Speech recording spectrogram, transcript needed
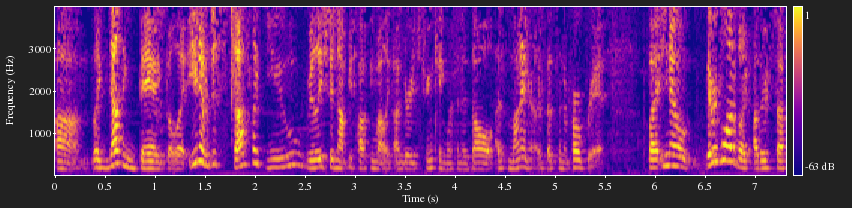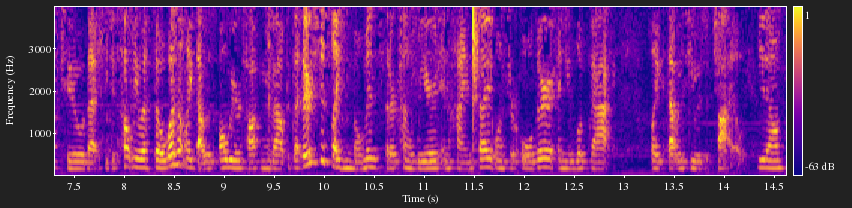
um, like nothing big, but like you know, just stuff like you really should not be talking about like underage drinking with an adult as minor. Like that's inappropriate. But you know, there was a lot of like other stuff too that he just helped me with. So it wasn't like that was all we were talking about. But that there's just like moments that are kind of weird in hindsight once you're older and you look back like that was you as a child. You know.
